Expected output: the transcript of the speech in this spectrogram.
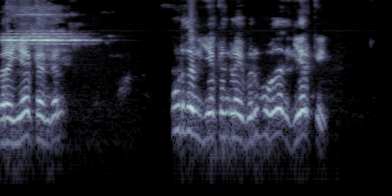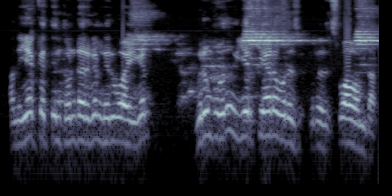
பிற இயக்கங்கள் கூடுதல் இயக்கங்களை விரும்புவது அது இயற்கை. அந்த இயக்கத்தின் தொண்டர்கள் நிர்வாகிகள் விரும்புவது இயற்கையான ஒரு ஒரு சுபாவம் தான்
